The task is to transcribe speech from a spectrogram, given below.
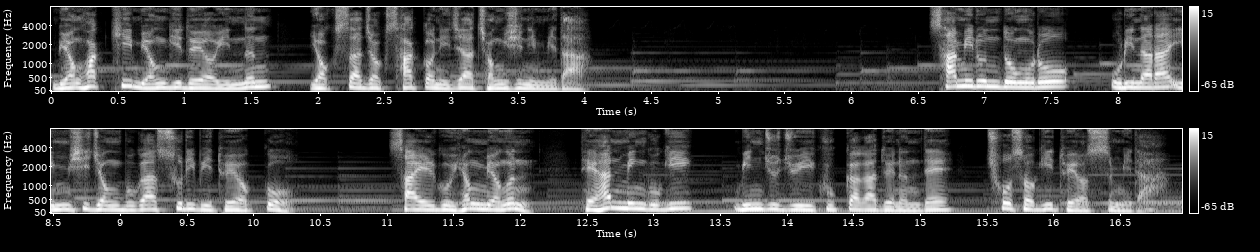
명확히 명기되어 있는 역사적 사건이자 정신입니다. 3.1 운동으로 우리나라 임시정부가 수립이 되었고 4.19 혁명은 대한민국이 민주주의 국가가 되는데 초석이 되었습니다.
